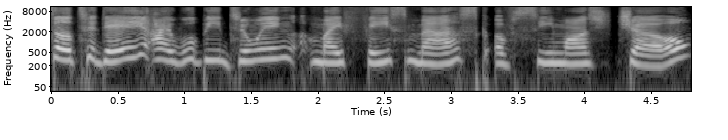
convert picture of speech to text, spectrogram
So today I will be doing my face mask of sea moss gel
